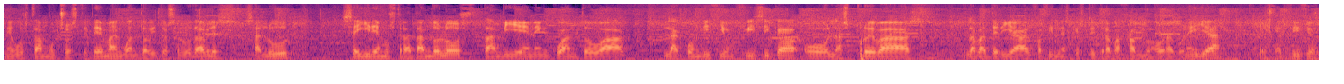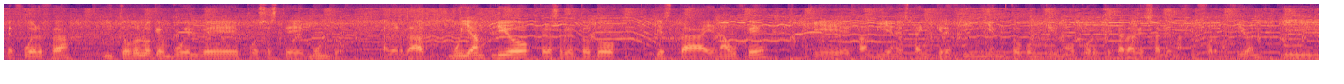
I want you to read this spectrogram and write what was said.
me gusta mucho este tema en cuanto a hábitos saludables, salud, seguiremos tratándolos también en cuanto a la condición física o las pruebas la batería Alpha Fitness que estoy trabajando ahora con ella, ejercicios de fuerza y todo lo que envuelve pues este mundo. La verdad, muy amplio, pero sobre todo que está en auge, que también está en crecimiento continuo porque cada vez sale más información y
